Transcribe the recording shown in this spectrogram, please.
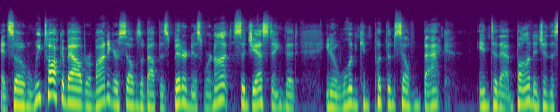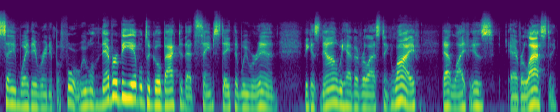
And so when we talk about reminding ourselves about this bitterness, we're not suggesting that, you know, one can put themselves back into that bondage in the same way they were in it before. We will never be able to go back to that same state that we were in because now we have everlasting life. That life is everlasting.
